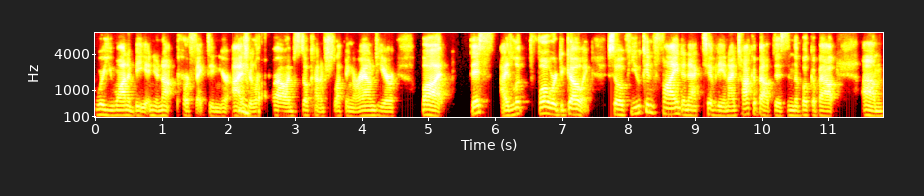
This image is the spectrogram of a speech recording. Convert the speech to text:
where you want to be and you're not perfect in your eyes, you're like, well, I'm still kind of schlepping around here. But this I looked forward to going. So if you can find an activity, and I talk about this in the book about um,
